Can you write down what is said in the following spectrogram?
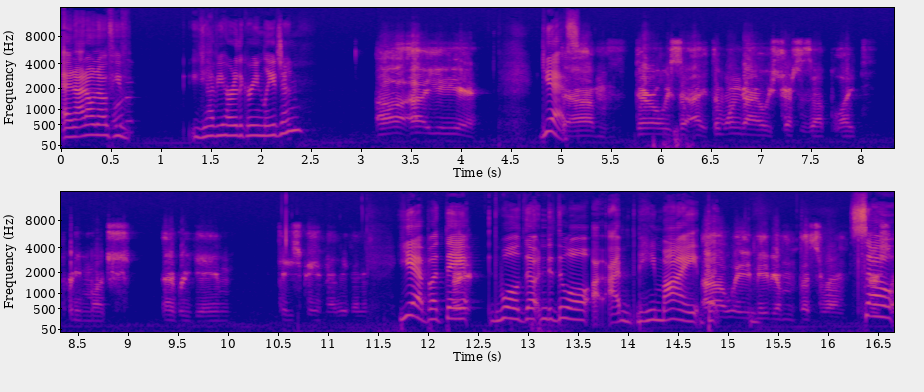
and I don't know if you've have you heard of the Green Legion? Uh, uh yeah, yeah. Yes. Um, they're always uh, the one guy always dresses up like pretty much every game. face paint and everything. Yeah, but they Right. well, the, the- well, I, I'm- he might. Oh wait, maybe I'm that's the wrong. So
